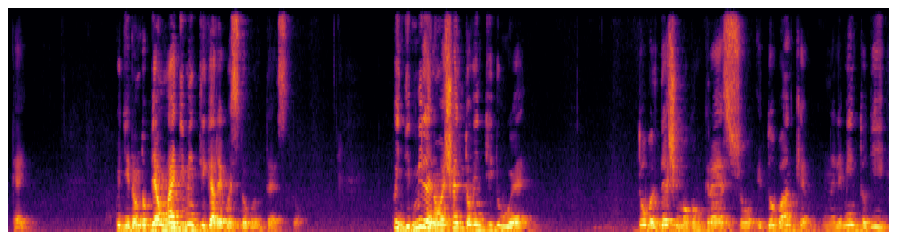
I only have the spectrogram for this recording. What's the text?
Okay? Quindi non dobbiamo mai dimenticare questo contesto. Quindi il 1922, dopo il decimo congresso e dopo anche un elemento di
